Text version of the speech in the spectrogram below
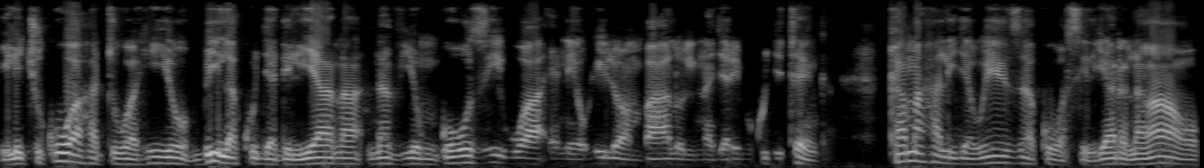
ilichukua hatua hiyo bila kujadiliana na viongozi wa eneo hilo ambalo linajaribu kujitenga. Kama halijaweza kuwasiliana na wao,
